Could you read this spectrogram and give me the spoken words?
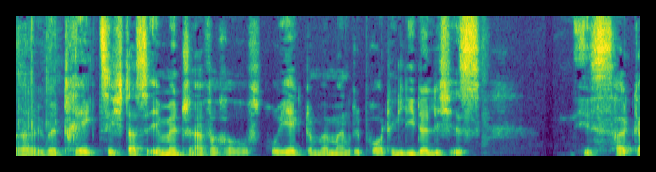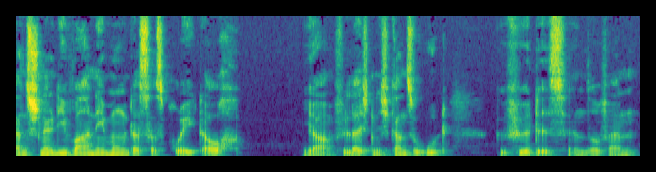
äh, überträgt sich das Image einfach auch aufs Projekt. Und wenn mein Reporting liederlich ist, ist halt ganz schnell die Wahrnehmung, dass das Projekt auch, ja, vielleicht nicht ganz so gut geführt ist. Insofern,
